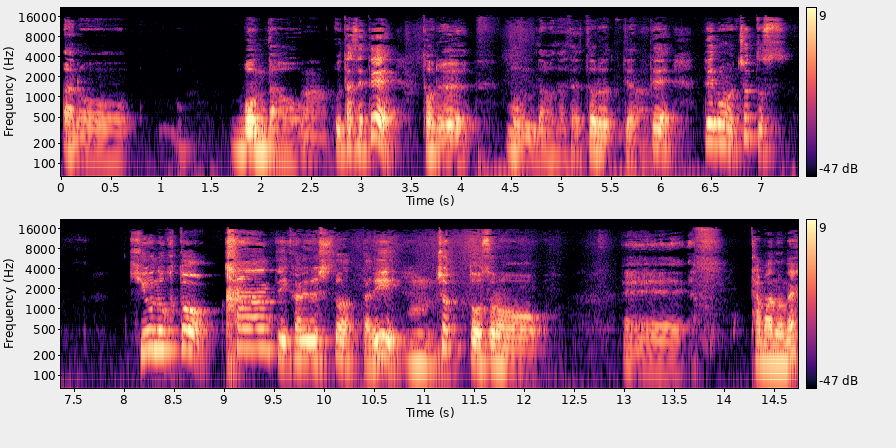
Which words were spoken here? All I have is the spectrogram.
あのボンダーを打たせて取るボンダーを打たせて取るってやって、でもちょっとす気を抜くとカーンっていかれる人だったり、うん。ちょっとその、えー、球のね、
